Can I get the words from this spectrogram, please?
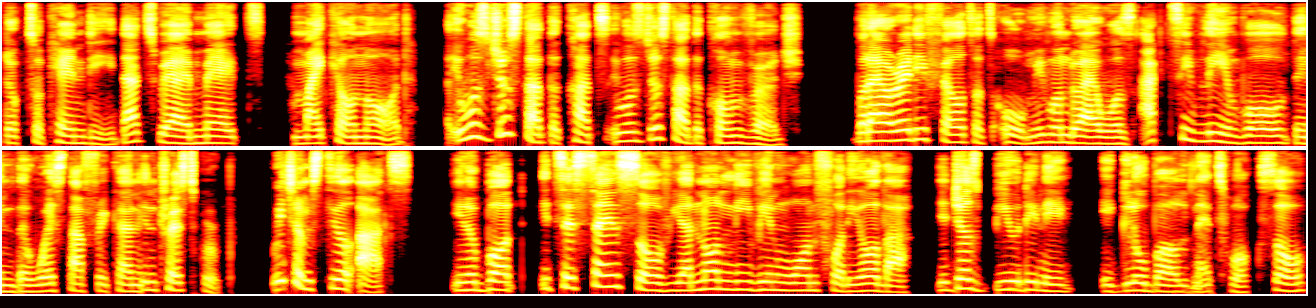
Dr. Kendi. That's where I met Michael Nord. It was just at the cut, it was just at the converge. But I already felt at home, even though I was actively involved in the West African interest group, which I'm still at, you know, but it's a sense of you're not leaving one for the other. You're just building a, a global network. So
